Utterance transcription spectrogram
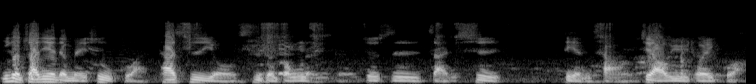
一个专业的美术馆，它是有四个功能的，就是展示、典藏、教育、推广，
